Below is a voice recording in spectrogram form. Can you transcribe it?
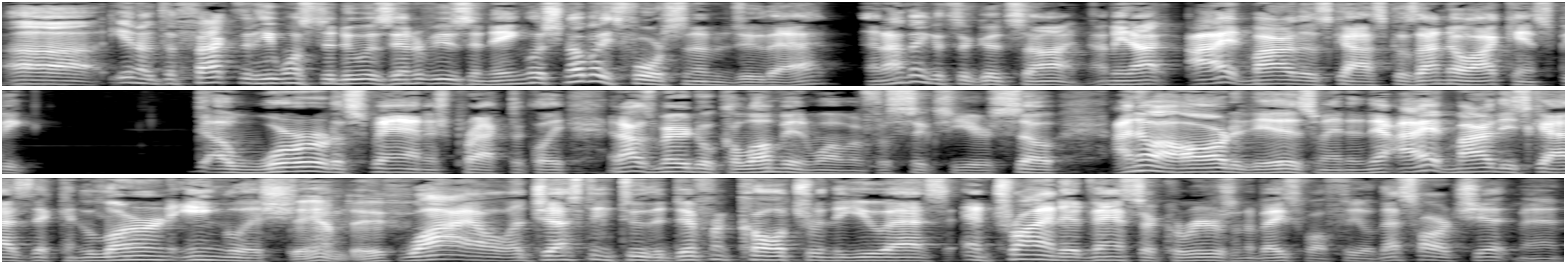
uh, you know, the fact that he wants to do his interviews in English, nobody's forcing him to do that, and I think it's a good sign. I mean, I I admire those guys because I know I can't speak a word of Spanish practically. And I was married to a Colombian woman for six years. So I know how hard it is, man. And I admire these guys that can learn English. Damn, Dave. While adjusting to the different culture in the U.S. and trying to advance their careers on the baseball field. That's hard shit, man.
